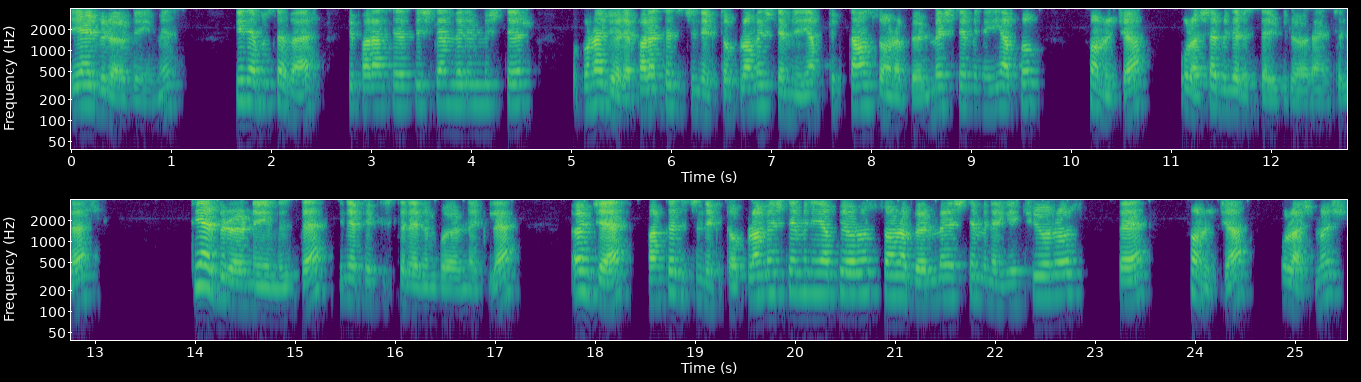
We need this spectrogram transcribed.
Diğer bir örneğimiz. Yine bu sefer bir parantezli işlem verilmiştir. Buna göre parantez içindeki toplama işlemini yaptıktan sonra bölme işlemini yapıp sonuca ulaşabiliriz sevgili öğrenciler. Diğer bir örneğimizde yine pekiştirelim bu örnekle. Önce parantez içindeki toplama işlemini yapıyoruz. Sonra bölme işlemine geçiyoruz ve sonuca ulaşmış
